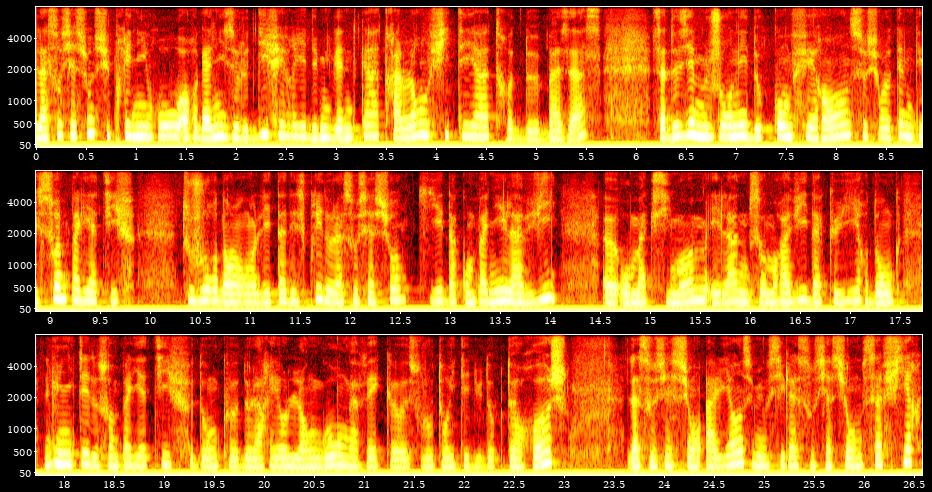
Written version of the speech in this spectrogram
L'association Supréniro organise le 10 février 2024 à l'amphithéâtre de Bazas sa deuxième journée de conférence sur le thème des soins palliatifs, toujours dans l'état d'esprit de l'association qui est d'accompagner la vie euh, au maximum. Et là, nous sommes ravis d'accueillir donc l'unité de soins palliatifs donc euh, de la Réole Langon avec sous l'autorité du docteur Roche, l'association Alliance, mais aussi l'association Saphir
